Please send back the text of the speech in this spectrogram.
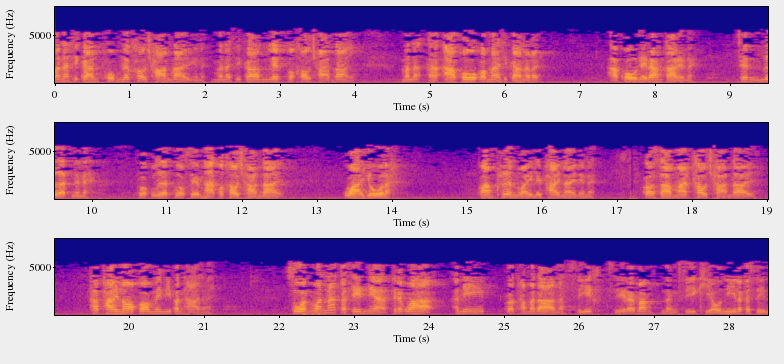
มนสิการผมแล้วเข้าฌานได้ไงนะมนสิการเล็บก็เข้าฌานได้ มนอาโปก็มนสิการอะไร อาโปในร่างกายเนะ เช่นเลือดเนี่ยนะ พวกเลือดพวกเสมหะก็เข้าฌานได้ วายโยล่ะ ความเคลื่อนไหวในภายในเนี่ยนะ ก็สามารถเข้าฌานได้ ถ้าภายนอกก็ไม่มีปัญหาใช่ไหมส่วนวันนักสินเนี่ยที่เรียกว่าอันนี้ก็ธรรมดานะ สีสีอะไรบ้างหนึ่งสีเขียวนีละกสิน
